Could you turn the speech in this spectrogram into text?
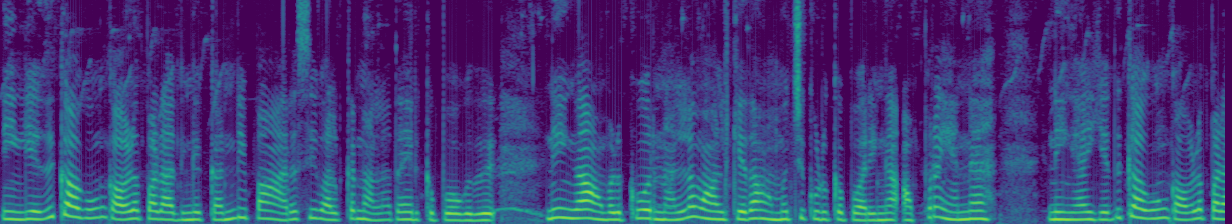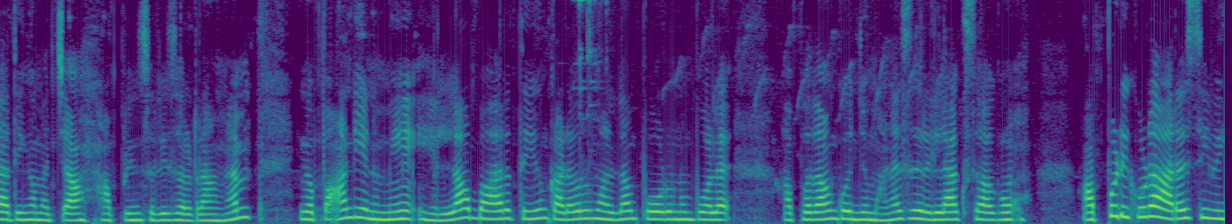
நீங்கள் எதுக்காகவும் கவலைப்படாதீங்க. கண்டிப்பாக அரசி வாழ்க்கை நல்லா தான் இருக்க போகுது. நீங்கள் அவளுக்கு ஒரு நல்ல வாழ்க்கையை தான் அமைச்சு கொடுக்க போகிறீங்க அப்புறம் என்ன? நீங்கள் எதுக்காகவும் கவலைப்படாதீங்க மச்சான் அப்படின்னு சொல்லி சொல்கிறாங்க இங்கே பாண்டியனுமே எல்லா பாரத்தையும் கடவுள் மேலே தான் போடணும் போல். அப்போ தான் கொஞ்சம் மனசு ரிலாக்ஸ் ஆகும். அப்படி கூட அரசி வி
